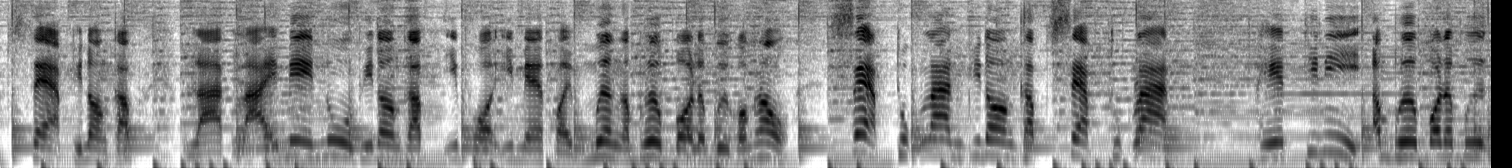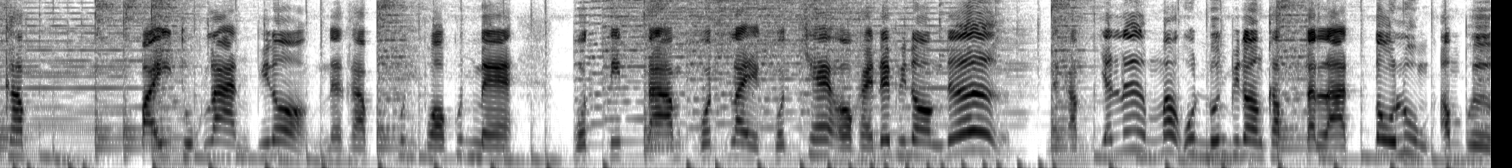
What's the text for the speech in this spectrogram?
บแซ่บพี่น้องครับ หลากหลายเมนูพี่น้องครับอีพออีแม่ข่อยเมืองอำเภอบอระบือของเฮาแซ่บทุกร้านพี่น้องครับแซ่บทุกร้าน เพจที่นี่อำเภอบอระบือครับ ไปทุกร้านพี่น้องนะครับ คุณพ่อคุณแม่กดติดตามกดไลค์กดแชร์ออกให้ได้พี่น้องเด้อ นะครับ อย่าลืมมาอุดหนุนพี่น้องครับ ตลาดโตลุ่งอำเภอ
